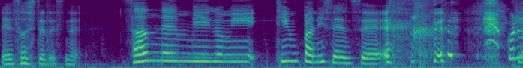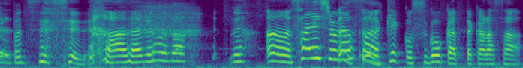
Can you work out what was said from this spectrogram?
えーそしてですね、3年 B 組ティンパニ先生。これティンパチ先生ね。あーなるほど。ね、うん最初がさ、うんうん。結構すごかったからさ。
